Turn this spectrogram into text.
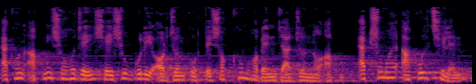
এখন আপনি সহজেই সেই সুখগুলি অর্জন করতে সক্ষম হবেন যার জন্য আপনি একসময় আকুল ছিলেন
